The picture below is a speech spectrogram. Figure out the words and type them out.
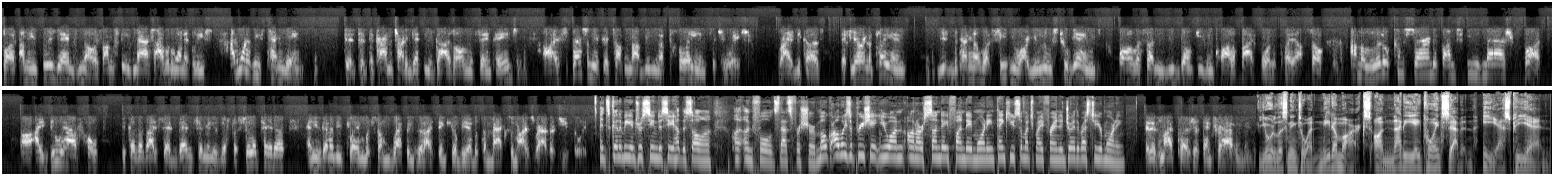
But I mean, three games, no. If I'm Steve Nash, I would want at least I'd want at least ten games to, to, to kind of try to get these guys all on the same page, uh, especially if you're talking about being in a playing situation. right? Because if you're in the play-in, you, depending on what seed you are, you lose two games. All of a sudden, you don't even qualify for the playoffs. So I'm a little concerned if I'm Steve Nash, but uh, I do have hope because, as I said, Ben Simmons is a facilitator, and he's going to be playing with some weapons that I think he'll be able to maximize rather easily. It's going to be interesting to see how this all uh, unfolds. That's for sure. Moke, always appreciate you on on our Sunday Fun Day morning. Thank you so much, my friend. Enjoy the rest of your morning. It is my pleasure. Thanks for having me. You're listening to Anita Marks on 98.7 ESPN.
